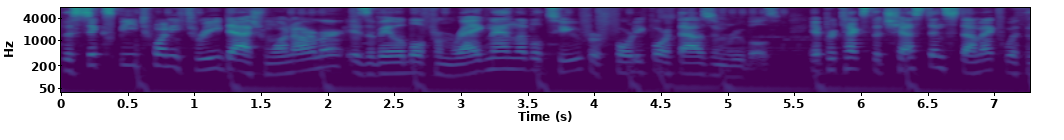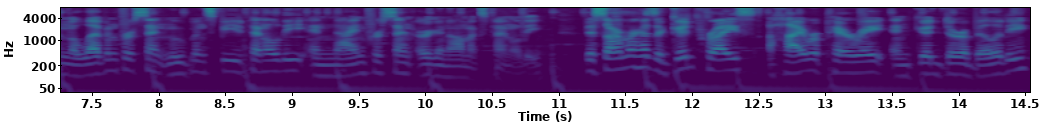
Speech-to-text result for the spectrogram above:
The 6B23-1 armor is available from Ragman level 2 for 44,000 rubles. It protects the chest and stomach with an 11% movement speed penalty and 9% ergonomics penalty. This armor has a good price, a high repair rate, and good durability,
